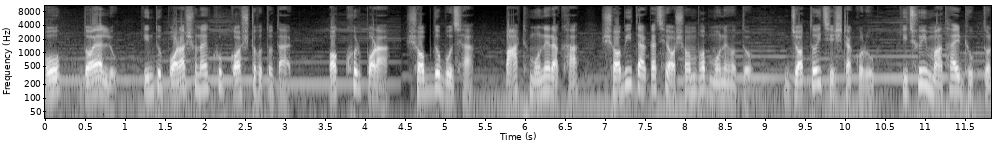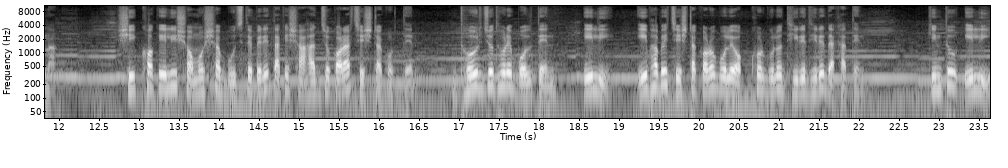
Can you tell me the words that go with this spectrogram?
ও দয়ালু, কিন্তু পড়াশোনায় খুব কষ্ট হতো তার। অক্ষর পড়া, শব্দ বোঝা পাঠ মনে রাখা সবই তার কাছে অসম্ভব মনে হতো। যতই চেষ্টা করুক, কিছুই মাথায় ঢুকত না। শিক্ষক এলি সমস্যা বুঝতে পেরে তাকে সাহায্য করার চেষ্টা করতেন। ধৈর্য ধরে বলতেন, এলি, এভাবে চেষ্টা করো বলে অক্ষরগুলো ধীরে ধীরে দেখাতেন। কিন্তু এলি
